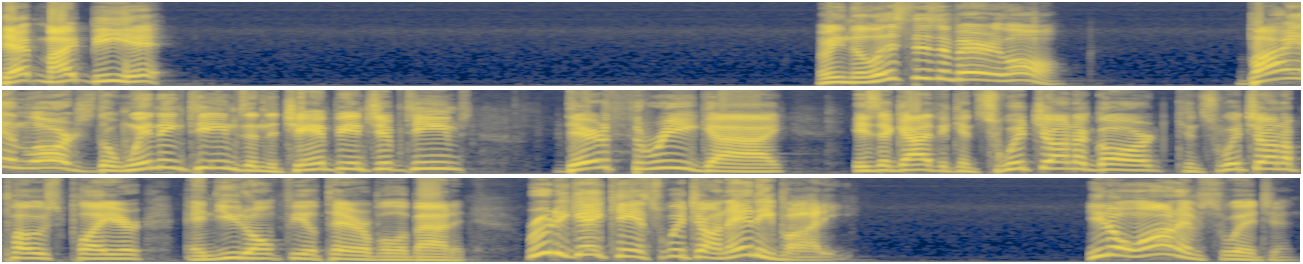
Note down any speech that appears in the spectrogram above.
That might be it. I mean, the list isn't very long. By and large, the winning teams and the championship teams, their three guy is a guy that can switch on a guard, can switch on a post player, and you don't feel terrible about it. Rudy Gay can't switch on anybody. You don't want him switching.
